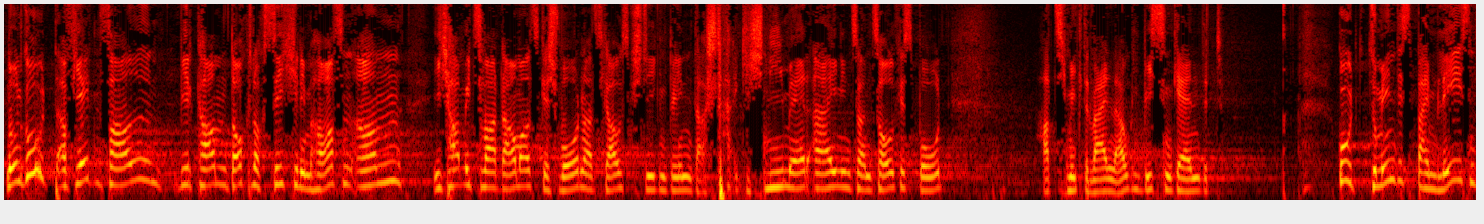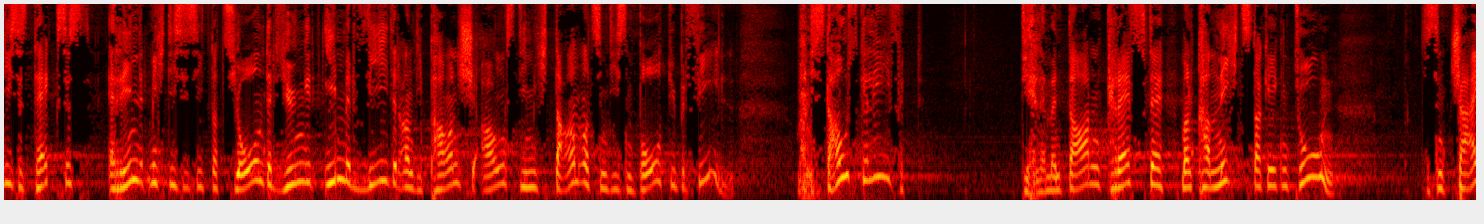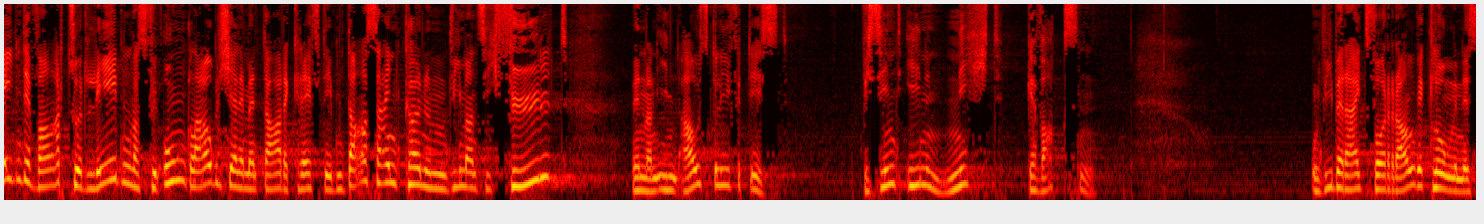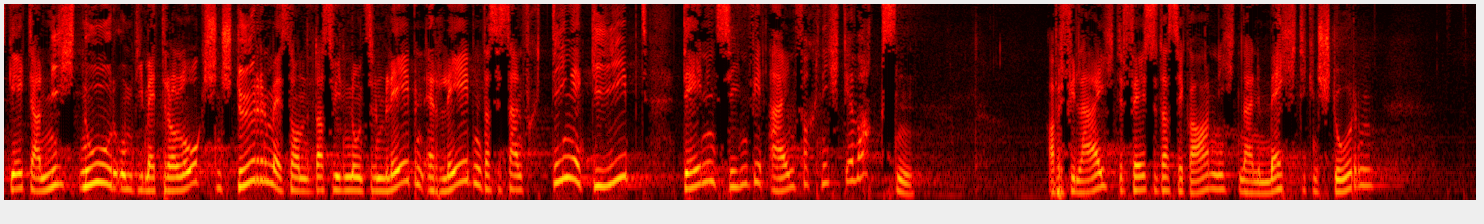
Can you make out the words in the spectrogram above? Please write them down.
Nun gut, auf jeden Fall, wir kamen doch noch sicher im Hafen an. Ich habe mir zwar damals geschworen, als ich ausgestiegen bin, da steige ich nie mehr ein in so ein solches Boot. Hat sich mittlerweile auch ein bisschen geändert. Gut, zumindest beim Lesen dieses Textes erinnert mich diese Situation der Jünger immer wieder an die panische Angst, die mich damals in diesem Boot überfiel. Man ist ausgeliefert. Die elementaren Kräfte, man kann nichts dagegen tun. Das Entscheidende war zu erleben, was für unglaubliche elementare Kräfte eben da sein können und wie man sich fühlt, wenn man ihnen ausgeliefert ist. Wir sind ihnen nicht gewachsen. Und wie bereits vorher angeklungen, es geht ja nicht nur um die meteorologischen Stürme, sondern dass wir in unserem Leben erleben, dass es einfach Dinge gibt, denen sind wir einfach nicht gewachsen. Aber vielleicht erfährst du das ja gar nicht in einem mächtigen Sturm.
